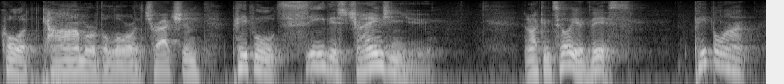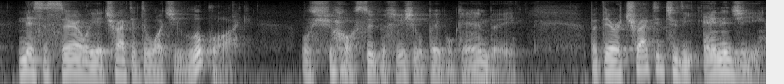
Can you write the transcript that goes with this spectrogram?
call it karma or the law of attraction, people see this change in you. And I can tell you this people aren't necessarily attracted to what you look like. Well, sure, superficial people can be, but they're attracted to the energy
